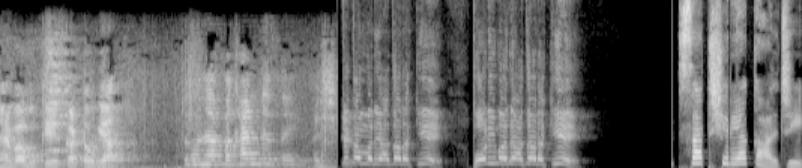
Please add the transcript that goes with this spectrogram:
ਹੈ ਬਾਬੂ ਕੇਕ ਕੱਟ ਹੋ ਗਿਆ ਤੇ ਹੁਣ ਆਪਾਂ ਖਾਂਦੇ ਪਏ ਅੱਛਾ कम मर्यादा रखिए थोड़ी मर्यादा रखिए ਸਤਿ ਸ਼੍ਰੀ ਅਕਾਲ ਜੀ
